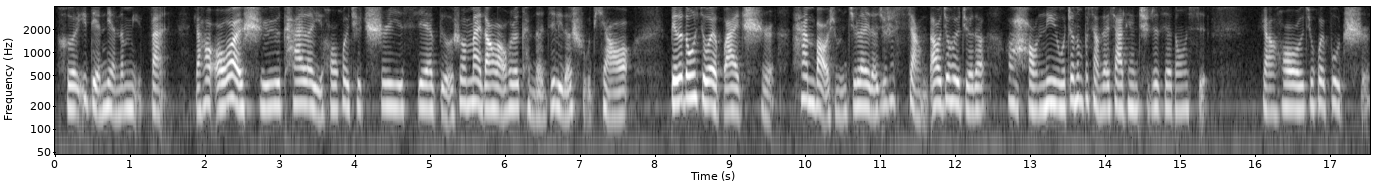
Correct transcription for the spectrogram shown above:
和一点点的米饭，然后偶尔食欲开了以后会去吃一些，比如说麦当劳或者肯德基里的薯条，别的东西我也不爱吃，汉堡什么之类的，就是想到就会觉得哇好腻，我真的不想在夏天吃这些东西，然后就会不吃，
